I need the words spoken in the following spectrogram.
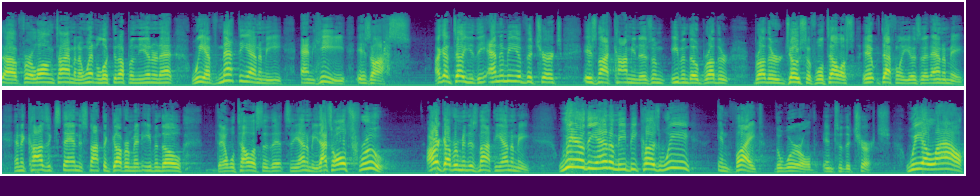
uh, for a long time and I went and looked it up on the internet. We have met the enemy and he is us. I got to tell you, the enemy of the church is not communism, even though brother brother Joseph will tell us it definitely is an enemy. And in Kazakhstan, it's not the government, even though they will tell us that it's the enemy. That's all true. Our government is not the enemy. We're the enemy because we invite the world into the church. We allow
